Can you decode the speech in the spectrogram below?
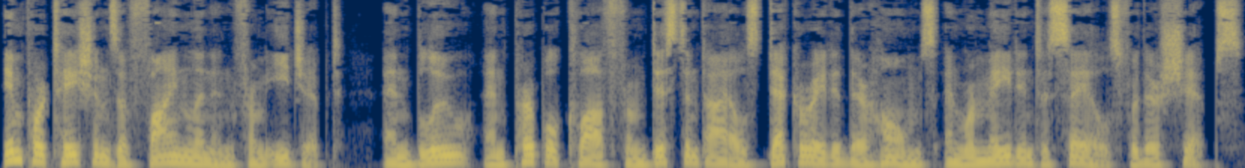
Importations of fine linen from Egypt, and blue and purple cloth from distant isles decorated their homes and were made into sails for their ships.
